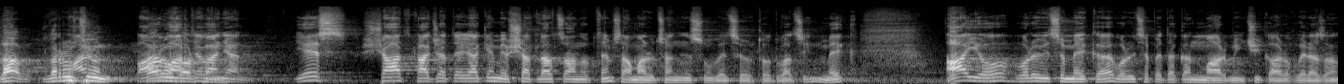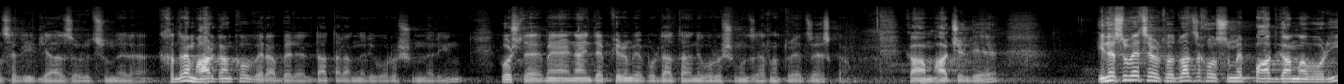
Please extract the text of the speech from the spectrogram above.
Լավ, լրություն, պարոն Վարդանյան։ Ես շատ քաջատեղյակ եմ եւ շատ լավ ծանոթ եմ համարության 96-րդ հոդվածին 1 Այո, որևիցե մեկը, որևիցե պետական մարմին չի կարող վերազանցել իր լիազորությունները։ Խնդրեմ հարգանքով վերաբերել դատարանների որոշումներին, ոչ թե միայն այն դեպքերում, երբ որ դատարանի որոշումը ձեռնտու է ձեզ կամ կամ հաճելի է։ 96-րդ հոդվածը խոսում է падգամավորի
